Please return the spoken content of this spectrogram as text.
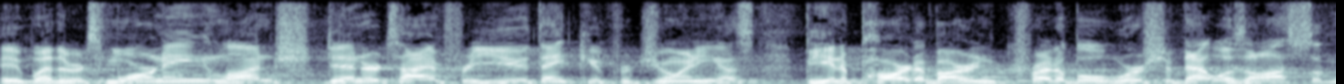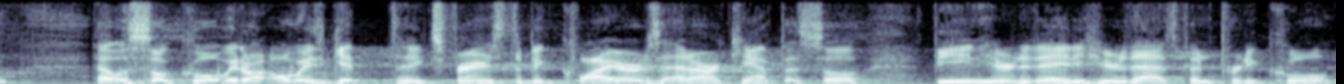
eh, whether it's morning, lunch, dinner time for you, thank you for joining us, being a part of our incredible worship. That was awesome. That was so cool. We don't always get to experience the big choirs at our campus, so being here today to hear that's been pretty cool.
